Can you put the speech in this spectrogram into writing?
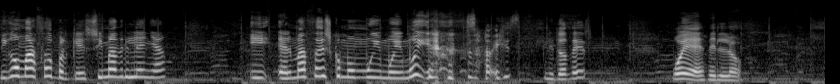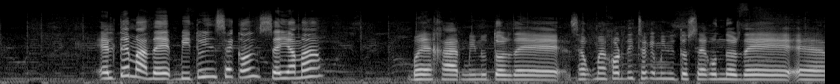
Digo mazo porque soy madrileña y el mazo es como muy, muy, muy, ¿sabéis? Entonces, voy a decirlo. El tema de Between Seconds se llama... Voy a dejar minutos de... Mejor dicho que minutos, segundos de...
